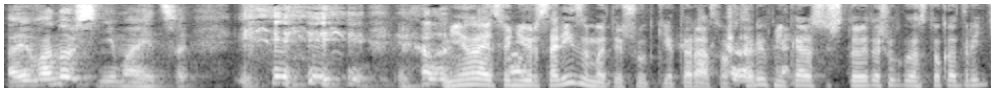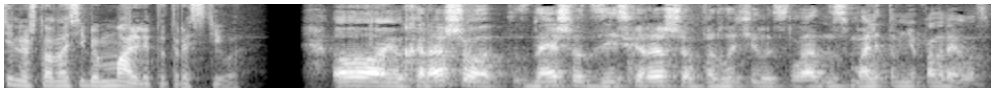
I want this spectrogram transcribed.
а Иванов снимается. Мне нравится универсализм этой шутки, это раз. Во-вторых, мне кажется, что эта шутка настолько отвратительна, что она себе малит отрастила. Ой, хорошо, знаешь, вот здесь хорошо получилось. Ладно, с малитом мне понравилось.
